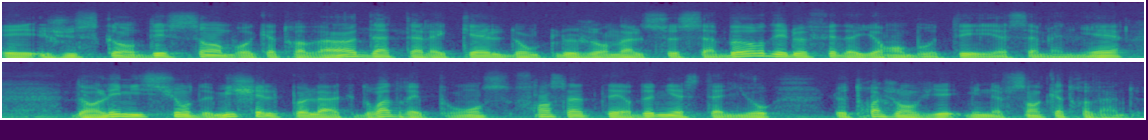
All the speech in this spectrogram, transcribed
et jusqu'en décembre 80, date à laquelle donc le journal se saborde et le fait d'ailleurs en beauté et à sa manière dans l'émission de Michel Pollack Droit de réponse, France Inter, Denis le 3 janvier 1982.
